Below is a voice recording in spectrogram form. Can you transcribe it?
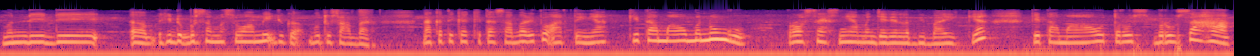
Mendidik uh, hidup bersama suami juga butuh sabar. Nah ketika kita sabar itu artinya kita mau menunggu prosesnya menjadi lebih baik ya. Kita mau terus berusaha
